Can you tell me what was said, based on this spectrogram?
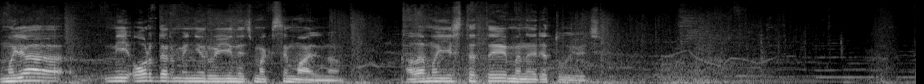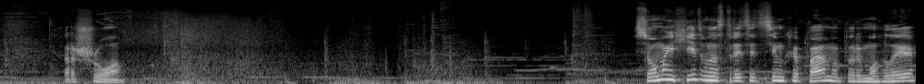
моя. Мій ордер мені руїнить максимально. Але мої стати мене рятують. Хорошо. Сьомий хід, у нас 37 хп, ми перемогли.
